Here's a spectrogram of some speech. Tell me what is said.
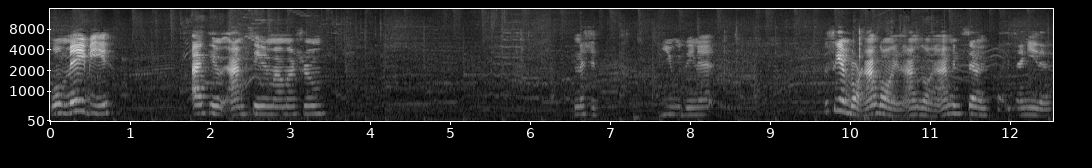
Well, maybe I can. I'm saving my mushroom. And I should using it. This game boring. I'm going. I'm going. I'm in seventh place. I need it.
